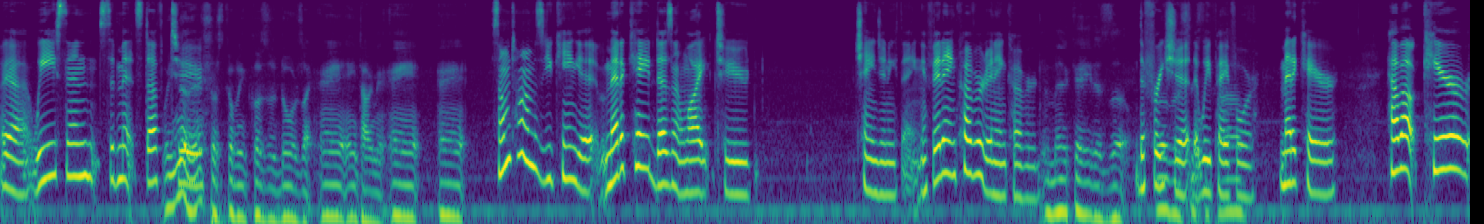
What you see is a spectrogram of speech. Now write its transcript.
yeah, we send submit stuff Well, you know the insurance company closes their doors like, eh, ain't talking to, eh, eh. Sometimes you can get Medicaid doesn't like to change anything. If it ain't covered, it ain't covered. And Medicaid is the The free shit that we pay for. Medicare. How about care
